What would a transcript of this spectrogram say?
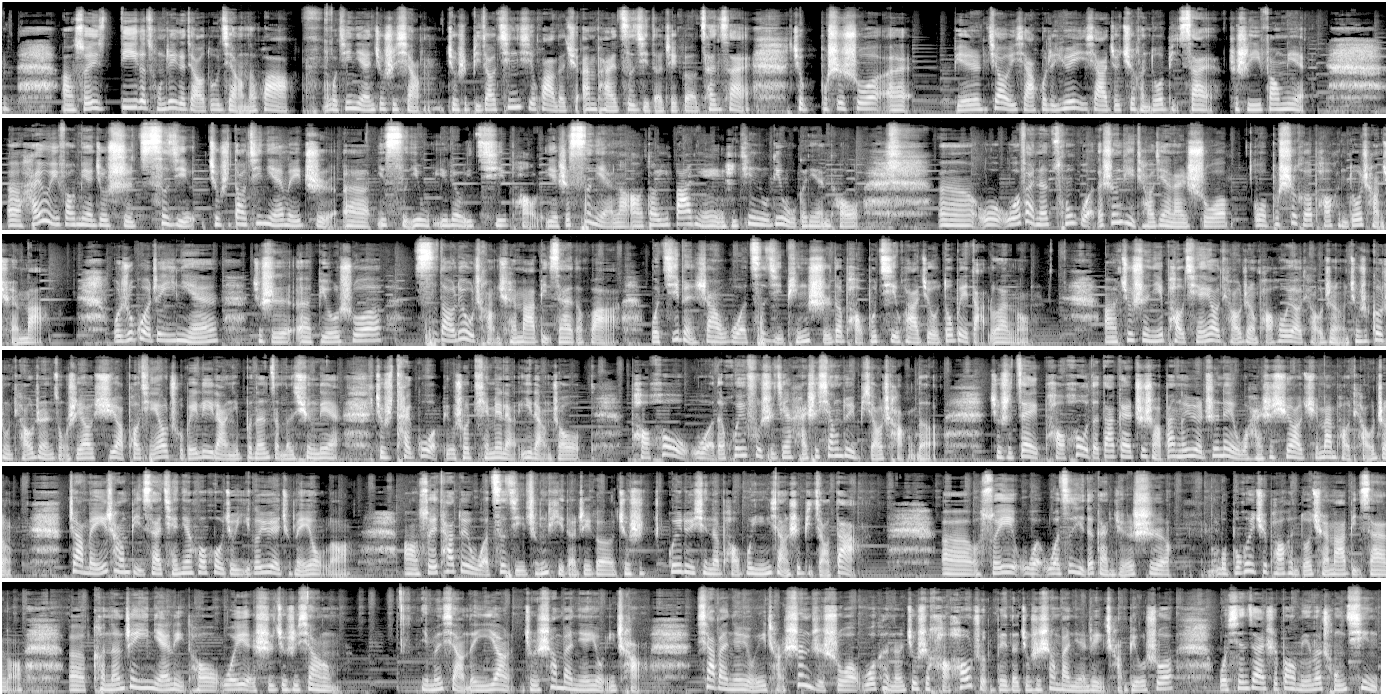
啊，所以第一个从这个角度讲的话，我今年就是想就是比较精细化的去安排自己的这个参赛，就不是说哎。别人叫一下或者约一下就去很多比赛，这是一方面。呃，还有一方面就是刺激，就是到今年为止，呃，一四一五一六一七跑了也是四年了啊，到一八年也是进入第五个年头。嗯，我我反正从我的身体条件来说，我不适合跑很多场全马。我如果这一年就是呃，比如说四到六场全马比赛的话，我基本上我自己平时的跑步计划就都被打乱了。啊，就是你跑前要调整，跑后要调整，就是各种调整总是要需要。跑前要储备力量，你不能怎么训练，就是太过。比如说前面两一两周，跑后我的恢复时间还是相对比较长的，就是在跑后的大概至少半个月之内，我还是需要去慢跑调整。这样每一场比赛前前后后就一个月就没有了啊，所以它对我自己整体的这个就是规律性的跑步影响是比较大。呃，所以我我自己的感觉是，我不会去跑很多全马比赛了。呃，可能这一年里头，我也是就是像你们想的一样，就是上半年有一场，下半年有一场，甚至说我可能就是好好准备的，就是上半年这一场。比如说，我现在是报名了重庆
